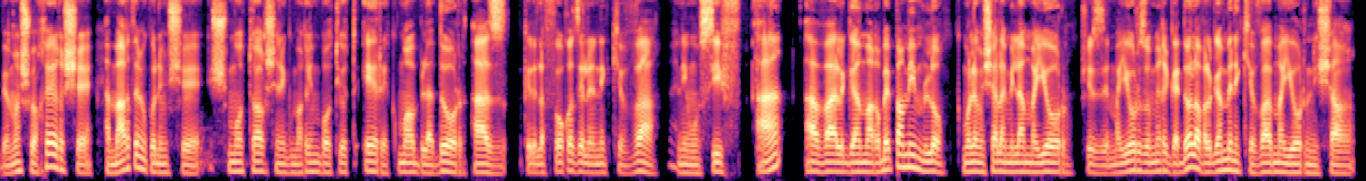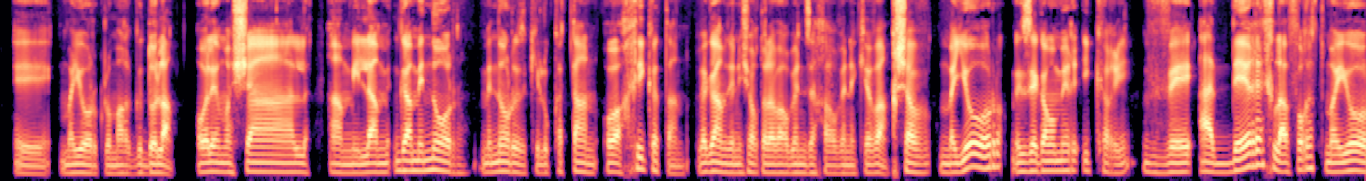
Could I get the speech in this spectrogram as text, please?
במשהו אחר, שאמרתם מקודם ששמות תואר שנגמרים באותיות ארה, כמו הבלדור, אז כדי להפוך את זה לנקבה, אני מוסיף אה, אבל גם הרבה פעמים לא. כמו למשל המילה מיור, שזה מיור זה אומר גדול, אבל גם בנקבה מיור נשאר אה, מיור, כלומר גדולה. או למשל המילה, גם מנור, מנור זה כאילו קטן או הכי קטן, וגם זה נשאר אותו דבר בין זכר ונקבה. עכשיו, מיור, זה גם אומר עיקרי, והדרך להפוך את mayor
